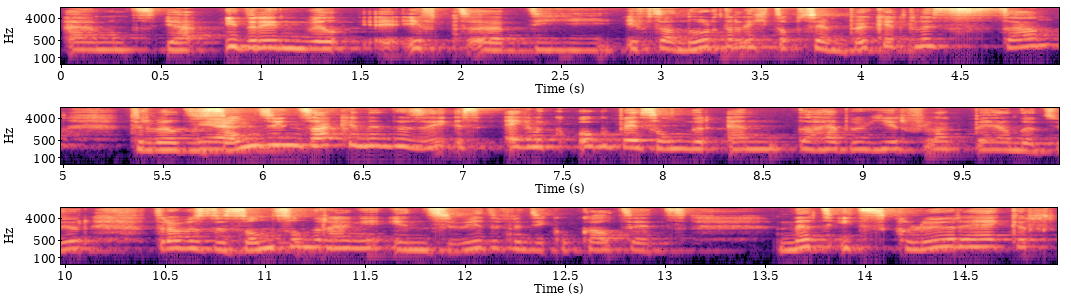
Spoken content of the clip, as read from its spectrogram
Want ja, iedereen wil, heeft, die, heeft dat Noorderlicht op zijn bucketlist staan. Terwijl de zon zien zakken in de zee is eigenlijk ook bijzonder. En dat hebben we hier vlakbij aan de deur. Trouwens, de zonsondergangen in Zweden vind ik ook altijd net iets kleurrijker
